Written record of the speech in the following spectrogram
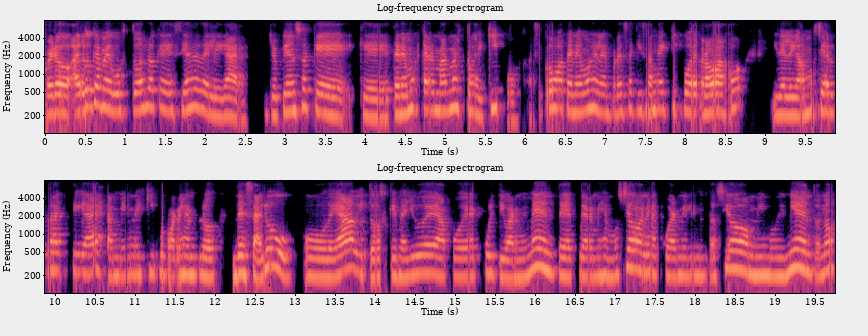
pero algo que me gustó es lo que decías de delegar. Yo pienso que, que tenemos que armar nuestros equipos, así como tenemos en la empresa quizás un equipo de trabajo, y delegamos ciertas actividades, también un equipo, por ejemplo, de salud o de hábitos que me ayude a poder cultivar mi mente, a cuidar mis emociones, a cuidar mi alimentación, mi movimiento, ¿no?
